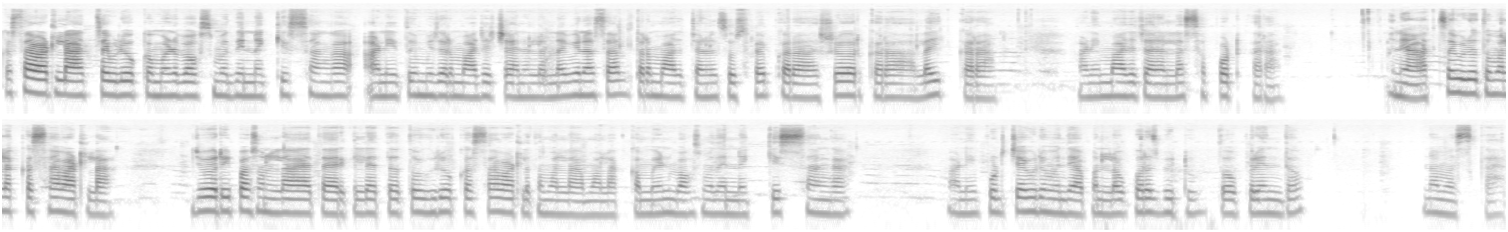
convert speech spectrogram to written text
कसा वाटला आजचा व्हिडिओ कमेंट बॉक्समध्ये नक्कीच सांगा आणि तुम्ही जर माझ्या चॅनलला नवीन असाल तर माझं चॅनल सबस्क्राईब करा शेअर करा लाईक करा आणि माझ्या चॅनलला सपोर्ट करा. आणि आजचा व्हिडिओ तुम्हाला कसा वाटला? ज्वारीपासून लाया तयार केल्या तर तो व्हिडिओ कसा वाटला तुम्हाला? मला कमेंट बॉक्समध्ये नक्कीच सांगा. आणि पुढच्या व्हिडिओमध्ये आपण लवकरच भेटू. तोपर्यंत नमस्कार.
